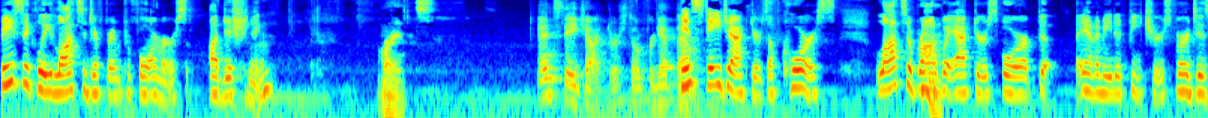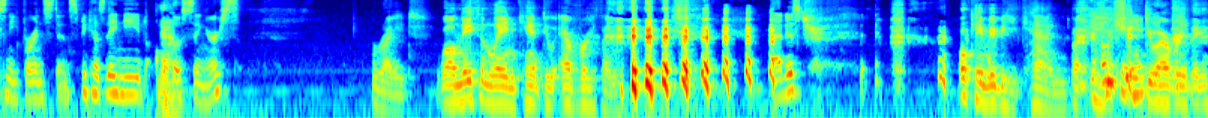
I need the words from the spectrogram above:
basically lots of different performers auditioning Right. And stage actors, don't forget that. and stage actors of course lots of broadway actors for animated features for Disney, for instance, because they need all Yeah. those singers. Right. Well, Nathan Lane can't do everything. That is true. Okay, maybe he can, but he Okay. shouldn't do everything.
